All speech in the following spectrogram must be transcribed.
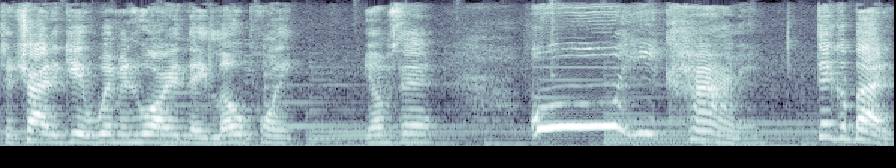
to try to get women who are in their low point. You know what I'm saying? Ooh, he conning. Think about it.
